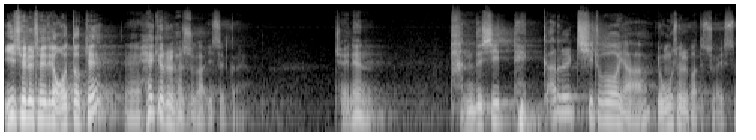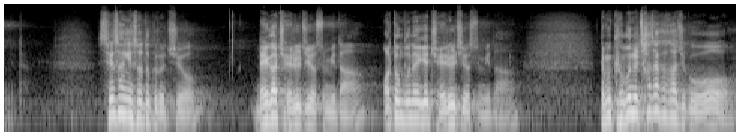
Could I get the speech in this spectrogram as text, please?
이 죄를 저희들이 어떻게 예, 해결을 할 수가 있을까요? 죄는 반드시 대가를 치루어야 용서를 받을 수가 있습니다. 세상에서도 그렇죠. 내가 죄를 지었습니다. 어떤 분에게 죄를 지었습니다. 그러면 그분을 찾아가 가지고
